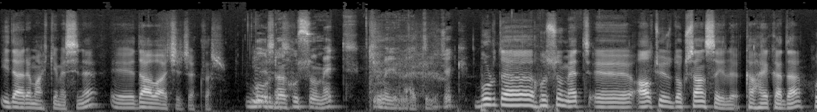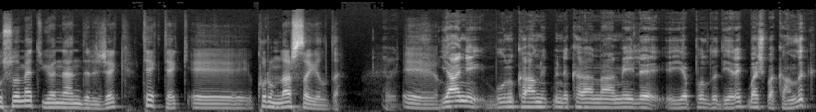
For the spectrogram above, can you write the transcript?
idare mahkemesine e, dava açacaklar. Burada Esas. husumet kime yöneltilecek? Burada husumet e, 690 sayılı KHK'da husumet yönlendirecek tek tek e, kurumlar sayıldı. Evet. Ee, yani bunu kanun hükmünde kararnameyle e, yapıldı diyerek başbakanlık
